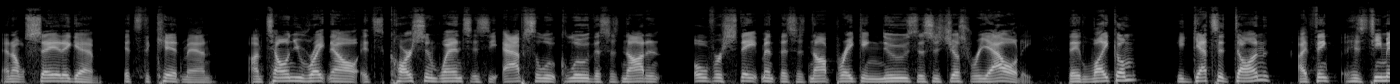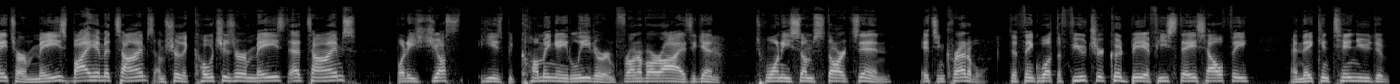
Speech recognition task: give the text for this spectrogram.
and I'll say it again. It's the kid, man. I'm telling you right now, it's Carson Wentz is the absolute glue. This is not an overstatement. This is not breaking news. This is just reality. They like him. He gets it done. I think his teammates are amazed by him at times. I'm sure the coaches are amazed at times, but he's just he is becoming a leader in front of our eyes. Again, 20 some starts in. It's incredible to think what the future could be if he stays healthy and they continue to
